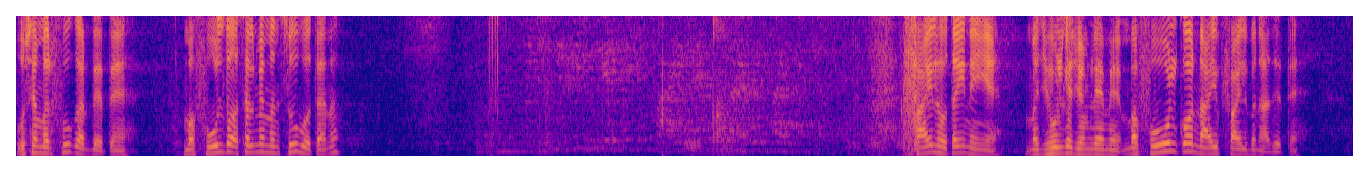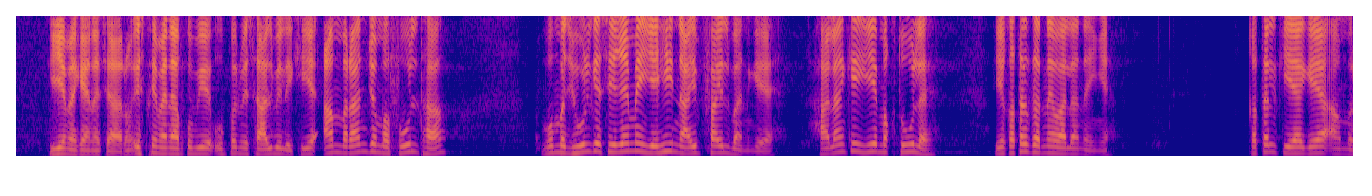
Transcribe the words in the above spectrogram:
اسے مرفوع کر دیتے ہیں۔ مفول تو اصل میں منصوب ہوتا ہے نا۔ فائل ہوتا ہی نہیں ہے، مجھول کے جملے میں مفول کو نائب فائل بنا دیتے ہیں۔ یہ میں کہنا چاہ رہا ہوں۔ اس لیے میں نے آپ کو بھی اوپر مثال بھی لکھی ہے۔ امرن جو مفول تھا، وہ مجھول کے سیغے میں یہی نائب فائل بن گیا ہے۔ حالانکہ یہ مقتول ہے، یہ قتل کرنے والا نہیں ہے۔ قتل کیا گیا امر۔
